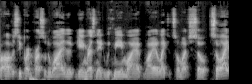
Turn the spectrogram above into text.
obviously part and parcel to why the game resonated with me and why I, why I liked it so much. So so I,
